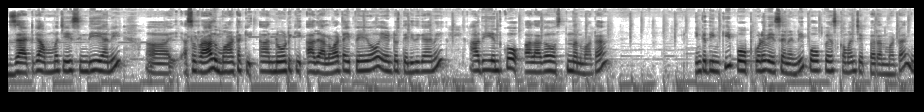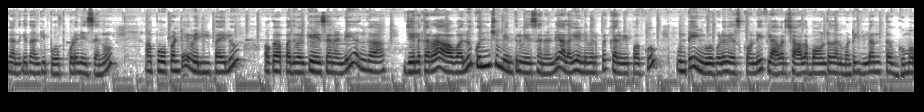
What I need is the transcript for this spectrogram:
ఎగ్జాక్ట్గా అమ్మ చేసింది అని అసలు రాదు మాటకి ఆ నోటికి అది అలవాటు అయిపోయో ఏంటో తెలియదు కానీ అది ఎందుకో అలాగా వస్తుందన్నమాట. ఇంకా దీనికి పోపు కూడా వేసానండి. పోపు వేసుకోమని చెప్పారనమాట ఇంకా అందుకే దానికి పోపు కూడా వేసాను. పోపు అంటే వెల్లుల్లిపాయలు ఒక పది వరకు వేసానండి. ఇంకా జీలకర్ర ఆవాలు కొంచెం మెంతులు వేసానండి. అలాగే ఎండుమిరపకాయ కరివేపాకు ఉంటే ఇంగువ కూడా వేసుకోండి. ఫ్లేవర్ చాలా బాగుంటుంది అనమాట ఇల్లంతా గుమ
